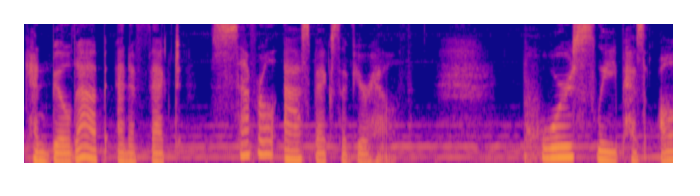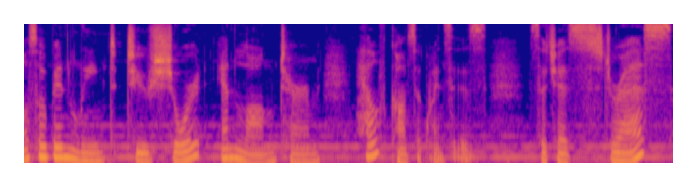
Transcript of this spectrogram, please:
can build up and affect several aspects of your health. Poor sleep has also been linked to short and long term health consequences, such as stress,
